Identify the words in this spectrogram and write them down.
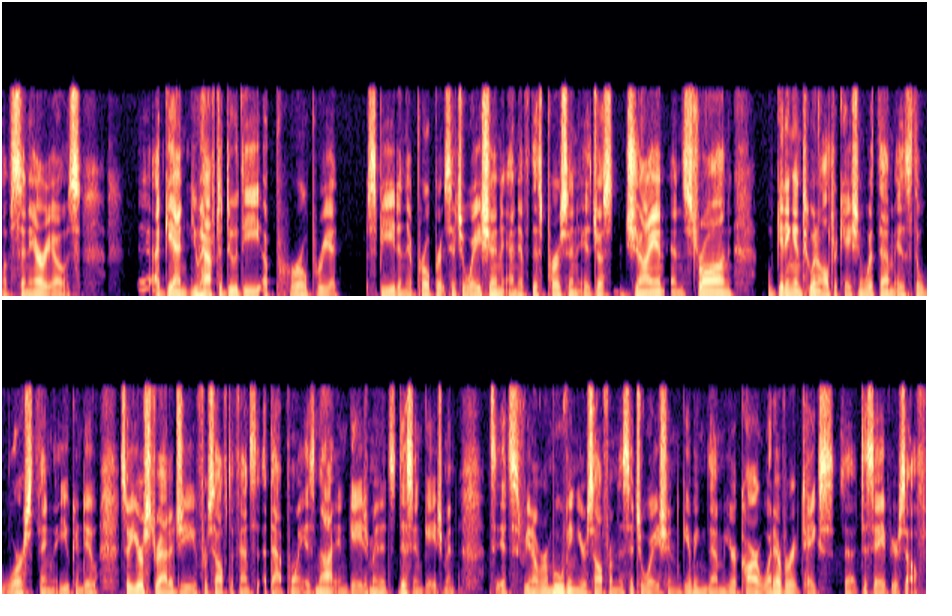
of scenarios. Again, you have to do the appropriate speed in the appropriate situation. And if this person is just giant and strong, getting into an altercation with them is the worst thing that you can do. So your strategy for self-defense at that point is not engagement, it's disengagement. It's, it's you know removing yourself from the situation, giving them your car, whatever it takes to, to save yourself.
